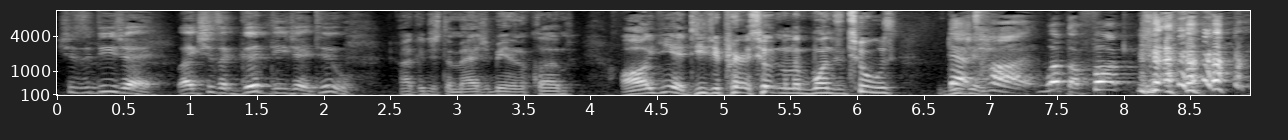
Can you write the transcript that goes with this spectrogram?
She's a DJ. Like she's a good DJ too. I could just imagine being in the club. Oh yeah, DJ Paris Hilton on the ones and twos. That's hot. What the fuck?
